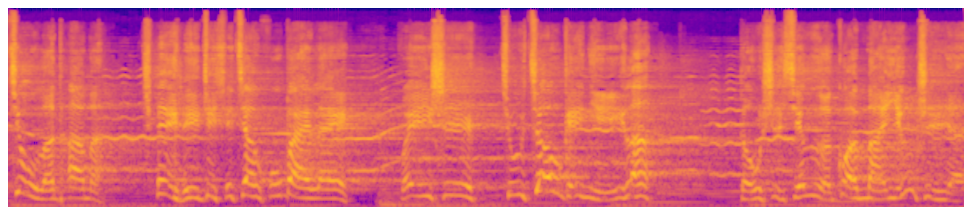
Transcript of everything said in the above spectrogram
救了他们，这里这些江湖败类，为师就交给你了。都是些恶贯满盈之人，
